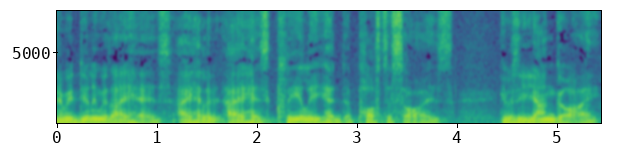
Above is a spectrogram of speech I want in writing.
Now we're dealing with Ahaz. Ahaz, Ahaz clearly had apostatized. He was a young guy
